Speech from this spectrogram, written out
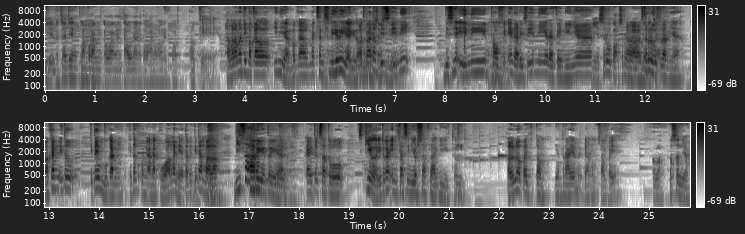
iya baca aja yang laporan keuangan tahunan atau annual report Oke. Lama-lama nanti bakal ini ya, bakal make sense sendiri ya gitu. Oh, ternyata make bis sense ini bisnya ini, profitnya dari sini, revenue-nya iya seru kok seru udah seru baca. sebenarnya. Makan itu kita yang bukan kita bukan anak keuangan ya, tapi kita malah bisa gitu ya. Kan itu satu skill, itu kan invest in yourself lagi gitu. Kalau lu apa Tom? Yang terakhir yang sampaikan? Apa? Pesan ya?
